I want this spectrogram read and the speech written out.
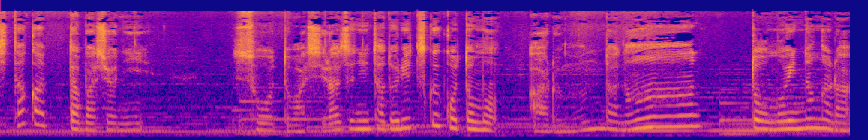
きたかった場所にそうとは知らずにたどり着くこともあるもんだなぁと思いながら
